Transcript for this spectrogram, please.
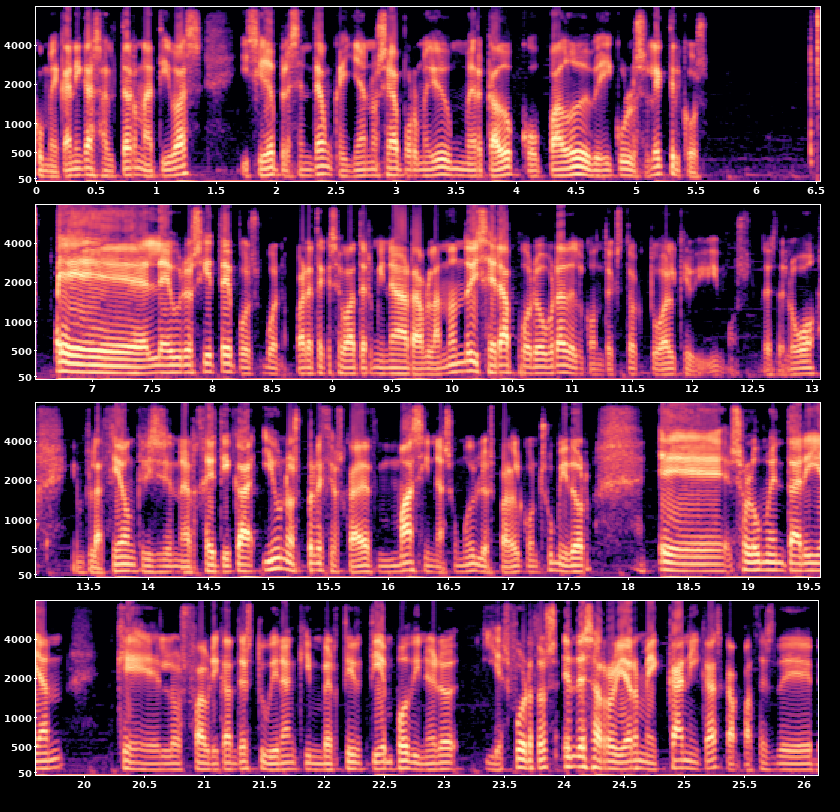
con mecánicas alternativas y sigue presente aunque ya no sea por medio de un mercado copado de vehículos eléctricos. Eh, el Euro 7, pues bueno, parece que se va a terminar ablandando y será por obra del contexto actual que vivimos. Desde luego, inflación, crisis energética y unos precios cada vez más inasumibles para el consumidor eh, solo aumentarían que los fabricantes tuvieran que invertir tiempo, dinero y esfuerzos en desarrollar mecánicas capaces de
